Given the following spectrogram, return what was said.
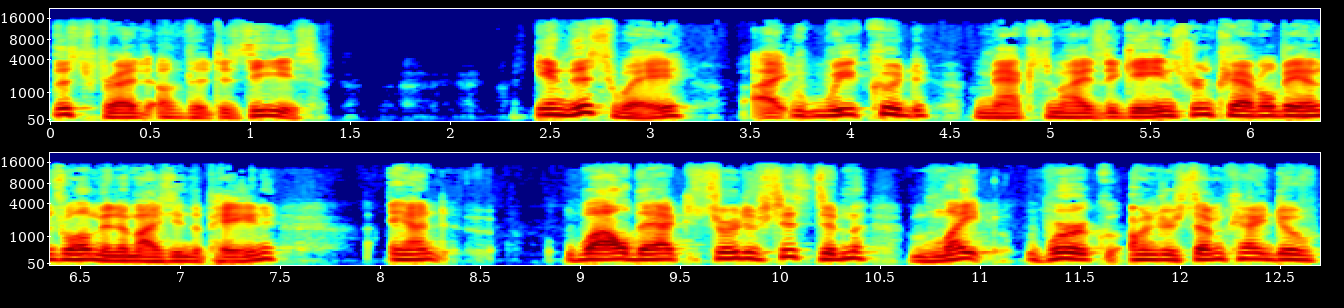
the spread of the disease. In this way, I, we could maximize the gains from travel bans while minimizing the pain. And while that sort of system might work under some kind of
